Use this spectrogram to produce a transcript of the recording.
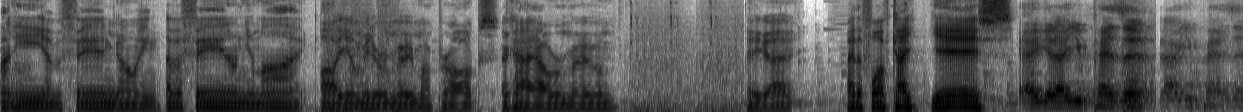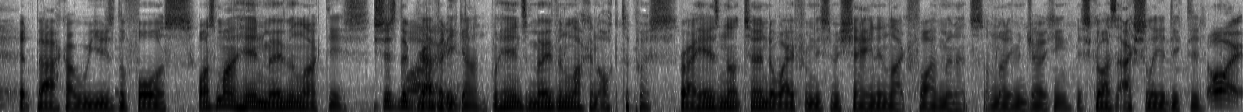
Can't hear you have a fan going. Have a fan on your mic. Oh, you want me to remove my props? Okay, I'll remove them. There you go. Pay the 5k. Yes. Hey, get out, you peasant. Get out, you peasant. Get back. I will use the force. Why's my hand moving like this? It's just the Why? gravity gun. My hand's moving like an octopus. Bro, he has not turned away from this machine in like five minutes. I'm not even joking. This guy's actually addicted. Oi,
